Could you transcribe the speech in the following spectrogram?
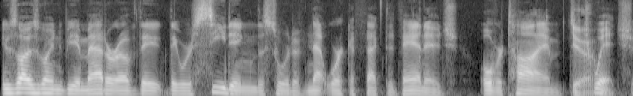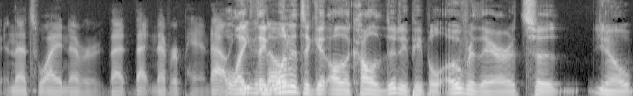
it was always going to be a matter of they they were ceding the sort of network effect advantage over time to Yeah. Twitch and that's why it never that that never panned out like Even they though- wanted to get all the Call of Duty people over there to you know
